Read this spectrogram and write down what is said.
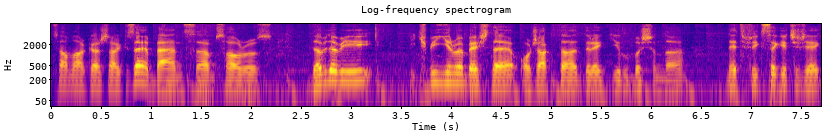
Selam arkadaşlar herkese ben Sam Saurus. WWE 2025'te Ocak'ta direkt yıl başında Netflix'e geçecek.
